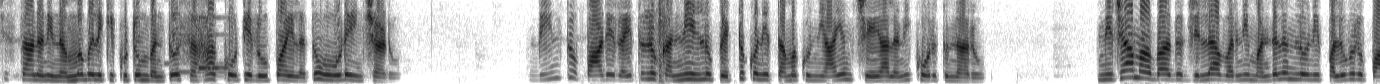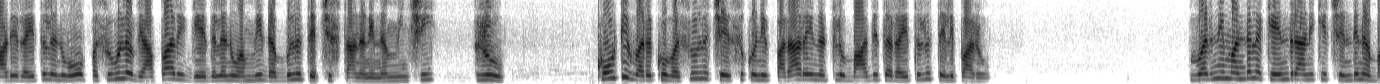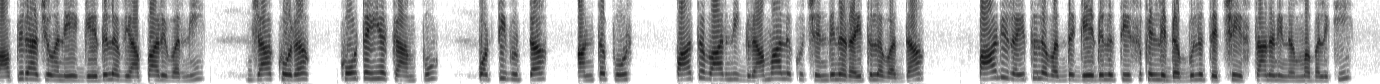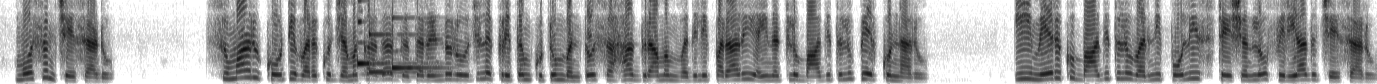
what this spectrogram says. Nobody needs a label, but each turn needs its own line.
రక్షిస్తానని నమ్మబలికి కుటుంబంతో సహా కోటి రూపాయలతో ఊడయించాడు. దీంతో పాడి రైతులు కన్నీళ్ళు పెట్టుకుని తమకు న్యాయం చేయాలని కోరుతున్నారు. నిజామాబాదు జిల్లా వర్ణి మండలంలోని పలువురు పాడి రైతులను ఓ పశువుల వ్యాపారి గేదెలను అమ్మి డబ్బులు తెచ్చిస్తానని నమ్మించి రూ. కోటి వరకు వసూలు చేసుకుని పరారైనట్లు బాధిత రైతులు తెలిపారు. వర్ణి మండల కేంద్రానికి చెందిన బాపిరాజు అనే గేదెల వ్యాపారి వర్ణి జాకోర కోటయ్య క్యాంపు పొట్టిగుట్ట అంతపూర్ పాతవార్ని గ్రామాలకు చెందిన రైతుల వద్ద పాడి రైతుల వద్ద గేదెలు తీసుకెళ్ళి డబ్బులు తెచ్చి ఇస్తానని నమ్మబలికి మోసం చేశాడు. సుమారు కోటి వరకు జమ కాగా గత రెండు రోజుల క్రితం కుటుంబంతో సహా గ్రామం వదిలి పరారీ అయినట్లు బాధితులు పేర్కొన్నారు. ఈ మేరకు బాధితులు వర్ని పోలీస్ స్టేషన్లో ఫిర్యాదు చేశారు.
